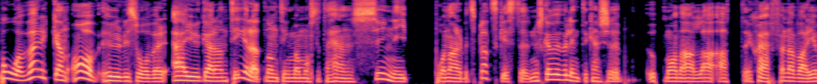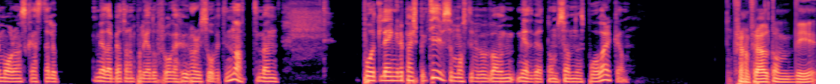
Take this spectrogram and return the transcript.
påverkan av hur vi sover är ju garanterat någonting man måste ta hänsyn i på en arbetsplats, Christer. Nu ska vi väl inte kanske uppmana alla att eh, cheferna varje morgon ska ställa upp medarbetarna på led och fråga hur har du sovit i natt? Men på ett längre perspektiv så måste vi vara medvetna om sömnens påverkan. Framförallt om vi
